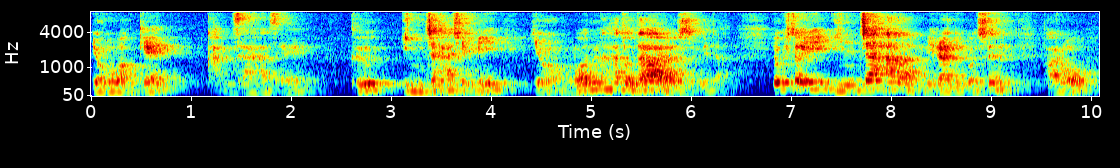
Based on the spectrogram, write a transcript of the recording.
여호와께 감사하세. 그 인자하심이 영원하도다였습니다. 여기서 이 인자함이라는 것은 바로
